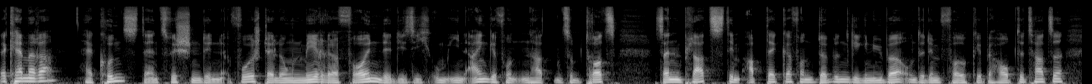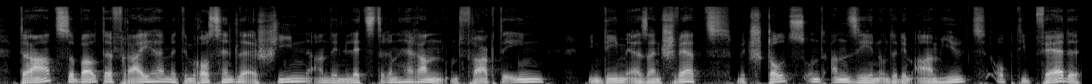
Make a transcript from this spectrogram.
Der Kämmerer, Herr Kunz, der inzwischen den Vorstellungen mehrerer Freunde, die sich um ihn eingefunden hatten, zum Trotz seinen Platz dem Abdecker von Döbbeln gegenüber unter dem Volke behauptet hatte, trat, sobald der Freiherr mit dem Rosshändler erschien, an den letzteren heran und fragte ihn, indem er sein Schwert mit Stolz und Ansehen unter dem Arm hielt, ob die Pferde,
